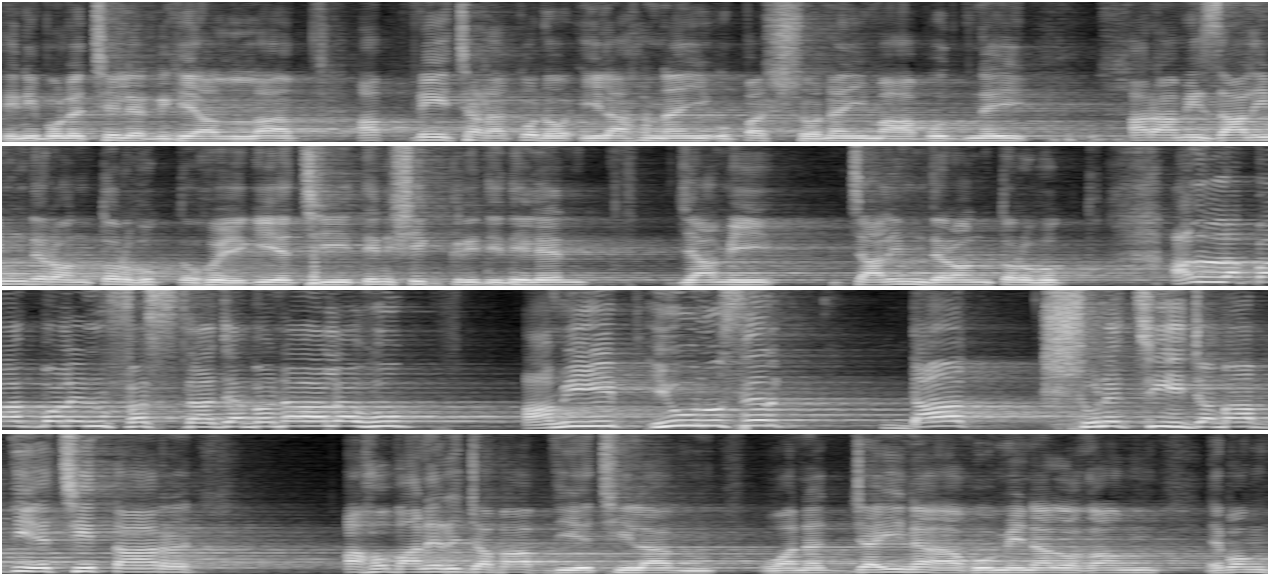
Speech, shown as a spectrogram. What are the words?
তিনি বলেছিলেন, হে আল্লাহ, আপনি ছাড়া কোনো ইলাহ নাই, উপাস্য নাই, মাবুদ নেই। আর আমি জালিমদের অন্তর্ভুক্ত হয়ে গিয়েছি। তিনি স্বীকৃতি দিলেন যে আমি জালিমদের অন্তর্ভুক্ত। আল্লাহ পাক বলেন আমি ইউনুসের ডাক শুনেছি, জবাব দিয়েছি, তার আহ্বানের জবাব দিয়েছিলাম। ওয়ানাজ্জাইনা হুমিনাল গম। এবং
